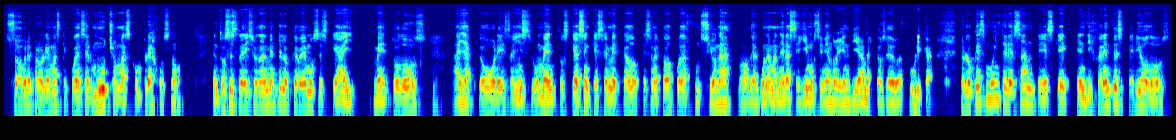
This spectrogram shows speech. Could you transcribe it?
sobre problemas que pueden ser mucho más complejos, ¿no? Entonces, tradicionalmente lo que vemos es que hay métodos, hay actores, hay instrumentos que hacen que ese mercado, ese mercado pueda funcionar, ¿no? De alguna manera seguimos teniendo hoy en día mercados de deuda pública. Pero lo que es muy interesante es que en diferentes periodos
